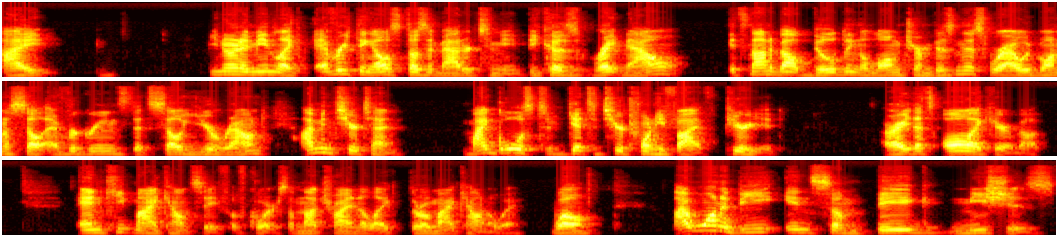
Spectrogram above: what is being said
I you know what I mean? Like everything else doesn't matter to me because right now it's not about building a long-term business where I would want to sell evergreens that sell year round. I'm in tier 10. My goal is to get to tier 25, period. All right, that's all I care about and keep my account safe, of course. I'm not trying to like throw my account away. Well, I want to be in some big niches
